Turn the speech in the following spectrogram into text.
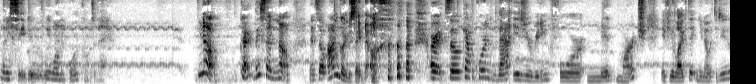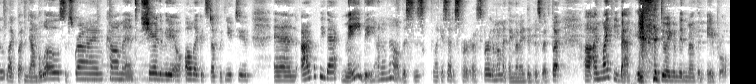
Let me see. Do we want an oracle today Okay, they said no. And so I'm going to say no. All right, so Capricorn, that is your reading for mid-March. If you liked it, you know what to do. Like button down below, subscribe, comment, share the video, all that good stuff with YouTube. And I will be back, maybe, I don't know. This is, like I said, a spur, a spur of the moment thing that I did this with. But uh, I might be back doing a mid-month in April.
